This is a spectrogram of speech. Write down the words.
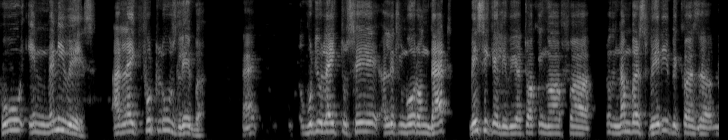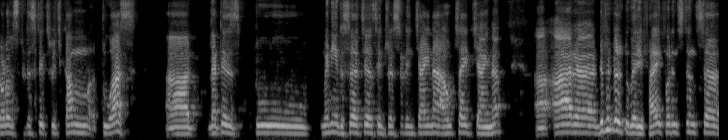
who in many ways are like footloose labor. Right? Would you like to say a little more on that? basically we are talking of uh, the numbers vary because a lot of statistics which come to us uh, that is to many researchers interested in China outside China uh, are uh, difficult to verify. For instance, uh,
